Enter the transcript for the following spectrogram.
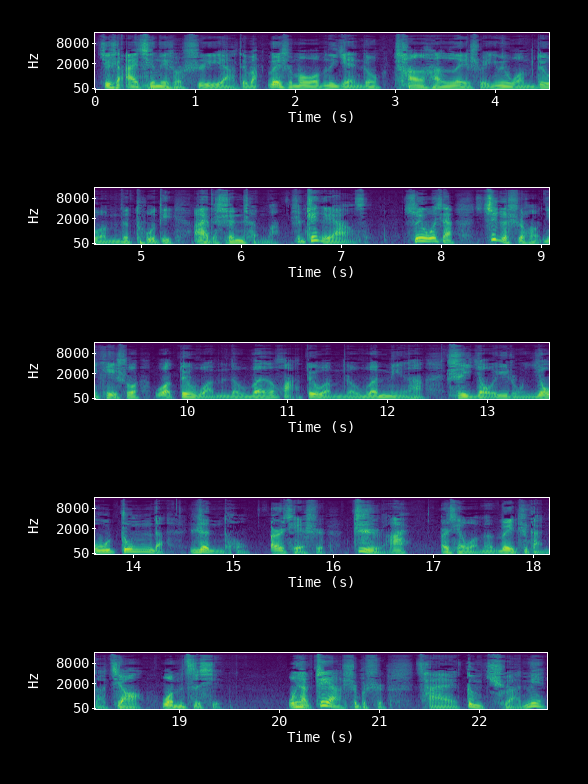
就像艾青那首诗一样，对吧？为什么我们的眼中常含泪水？因为我们对我们的土地爱的深沉嘛，是这个样子。所以我想，这个时候你可以说，我对我们的文化、对我们的文明啊，是有一种由衷的认同，而且是挚爱，而且我们为之感到骄傲，我们自信。我想这样是不是才更全面？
